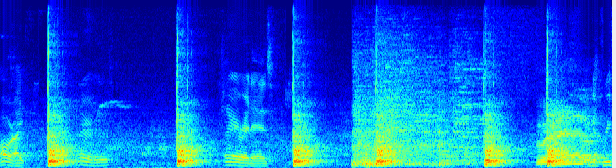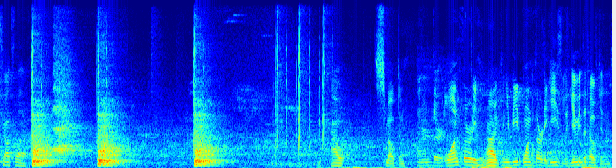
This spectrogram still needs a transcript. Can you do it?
Alright. There it is. There it is. We got three shots left. Out. Smoked him. 130. 130. Alright, can you beat 130? Easily. Give me the tokens.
